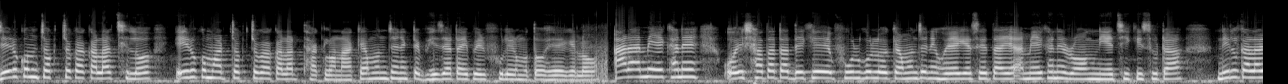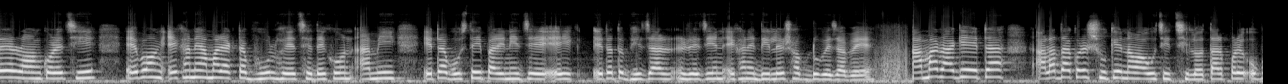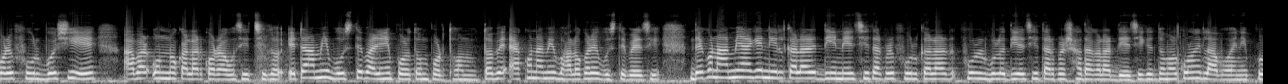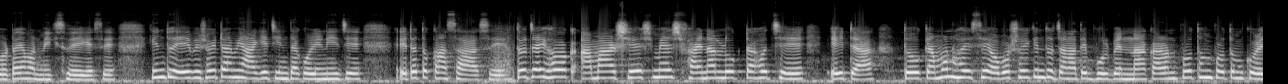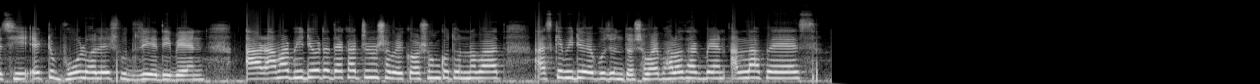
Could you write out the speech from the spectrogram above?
যেরকম চকচকা কালার ছিল এইরকম আর চকচকা কালার থাকল না, কেমন যেন একটা ভেজা টাইপের ফুলের মতো হয়ে গেল। আর আমি এখানে ওই সাদাটা দেখে ফুলগুলো কেমন জানি হয়ে গেছে, তাই আমি এখানে রং নিয়েছি কিছুটা। নীল কালারের রং করেছি, এবং এখানে আমার একটা ভুল হয়েছে, দেখুন। আমি এটা বুঝতেই পারিনি যে এই, এটা তো ভেজা রেজিন, এখানে দিলে সব ডুবে যাবে। আমার আগে এটা আলাদা করে শুকিয়ে নেওয়া উচিত ছিল, তারপরে উপরে ফুল বসিয়ে আবার অন্য কালার করা উচিত ছিল। এটা আমি বুঝতে পারিনি প্রথম প্রথম, তবে এখন আমি ভালো করে বুঝতে পেরেছি। দেখুন, আমি আগে নীল কালারের দিয়ে নিয়েছি, তারপরে ফুল কালার ফুলগুলো দিয়েছি, তারপর সাদা কালার দিয়েছি, কিন্তু আমার কোনোই লাভ হয়নি, পুরোটাই আমার মিক্স হয়ে গেছে। কিন্তু এই বিষয়টা আমি আগে চিন্তা করিনি যে এটা তো কাঁচা আছে। তো যাই হোক, আমার শেষমেশ ফাইনাল লুকটা হচ্ছে এইটা। তো কেমন হয়েছে অবশ্যই কিন্তু জানাতে ভুলবেন না, কারণ প্রথম প্রথম করেছি, একটু ভুল হলে শুধরিয়ে দিবেন। আর আমার ভিডিওটা দেখার জন্য সবাইকে অসংখ্য ধন্যবাদ। আজকে ভিডিও এ পর্যন্ত। সবাই ভালো থাকবেন। আল্লাহ হাফেজ।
